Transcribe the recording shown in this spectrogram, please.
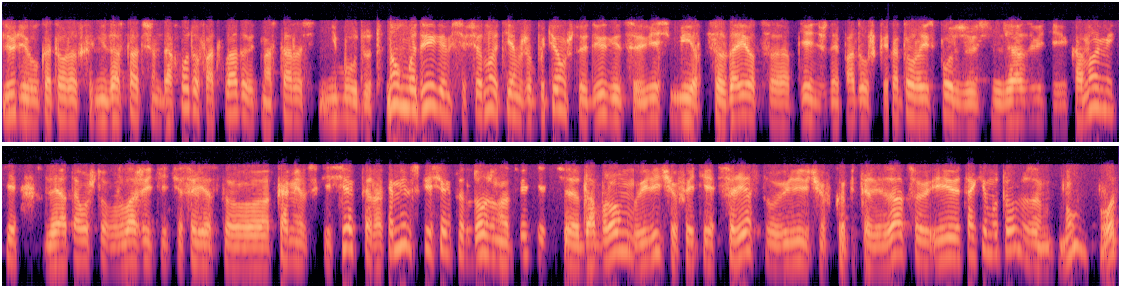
Люди, у которых недостаточно доходов, откладывать на старость не будут. Но мы двигаемся все равно тем же путем, что и двигается весь мир. Создается денежная подушка, которая используется для развития экономики, для того, чтобы вложить эти средства в коммерческий сектор. А коммерческий сектор должен ответить добром, увеличив эти средства, увеличив капитализацию. И таким вот образом, ну, вот,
